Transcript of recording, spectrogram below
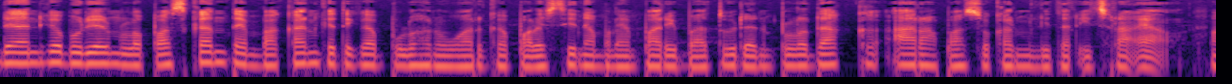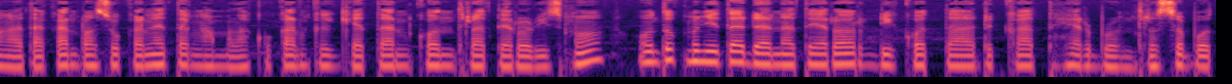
dan kemudian melepaskan tembakan ketika puluhan warga Palestina melempari batu dan peledak ke arah pasukan militer Israel. Mengatakan pasukannya tengah melakukan kegiatan kontraterorisme untuk menyita dana teror di kota dekat Hebron tersebut.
